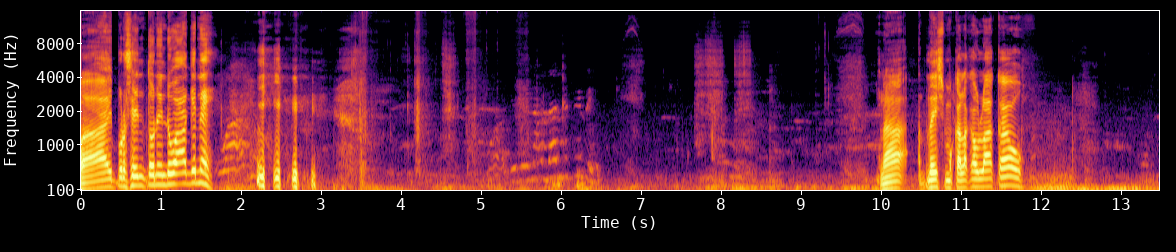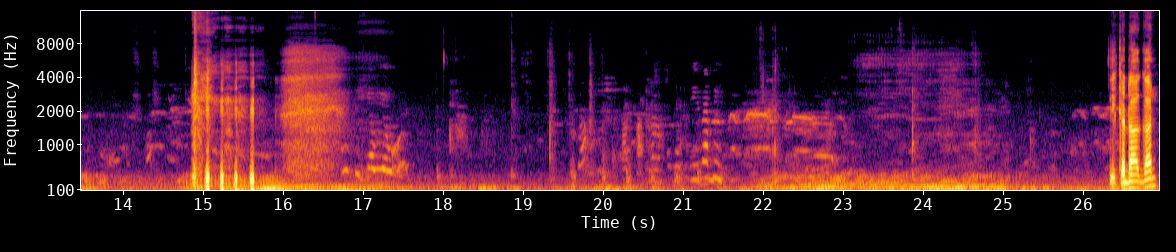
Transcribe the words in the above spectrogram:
Why, porsyento nin duwagin eh. na at least makalakaw-lakaw. Di kadagan.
